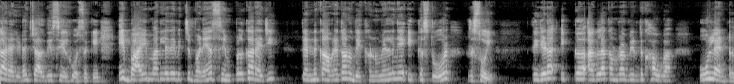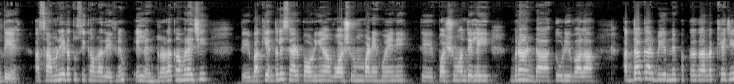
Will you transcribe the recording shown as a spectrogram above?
ਘਰ ਹੈ ਜਿਹੜਾ ਜਲਦੀ ਸੇਲ ਹੋ ਸਕੇ। ਇਹ 22 ਮਰਲੇ ਦੇ ਵਿੱਚ ਬਣਿਆ ਸਿੰਪਲ ਘਰ ਹੈ ਜੀ। ਤਿੰਨ ਕਮਰੇ ਤੁਹਾਨੂੰ ਦੇਖਣ ਨੂੰ ਮਿਲਣਗੇ, ਇੱਕ ਸਟੋਰ, ਰਸੋਈ। ਤੇ ਜਿਹੜਾ ਇੱਕ ਅਗਲਾ ਕਮਰਾ ਵੀਰ ਦਿਖਾਊਗਾ, ਉਹ ਲੈਂਟਰ ਤੇ ਹੈ। ਆ ਸਾਹਮਣੇ ਜਿਹੜਾ ਤੁਸੀਂ ਕਮਰਾ ਦੇਖ ਰਹੇ ਹੋ ਇਹ ਲੈਂਟਰ ਵਾਲਾ ਕਮਰਾ ਹੈ ਜੀ। ਤੇ ਬਾਕੀ ਇੱਧਰਲੀ ਸਾਈਡ ਪੌੜੀਆਂ ਵਾਸ਼ਰੂਮ ਬਣੇ ਹੋਏ ਨੇ ਤੇ ਪਸ਼ੂਆਂ ਦੇ ਲਈ ਬਰਾਂਡਾ ਤੂੜੀ ਵਾਲਾ ਅੱਧਾ ਘਰ ਵੀਰ ਨੇ ਪੱਕਾ ਕਰ ਰੱਖਿਆ ਜੀ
